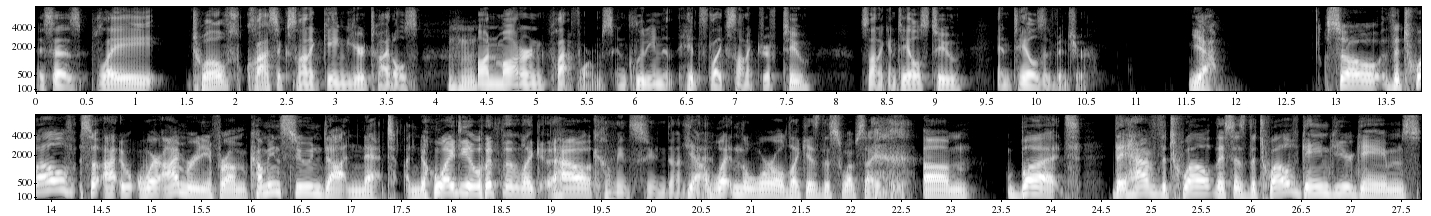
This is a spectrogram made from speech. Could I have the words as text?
It says play 12 classic Sonic Game Gear titles Mm-hmm. on modern platforms, including hits like Sonic Drift 2, Sonic and Tails 2, and Tails Adventure. Yeah. So the 12 so I, where I'm reading from comingsoon.net. No idea what the like how Coming soon done. yeah, what in the world like is this website? um but they have the 12 they says the 12 Game Gear games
